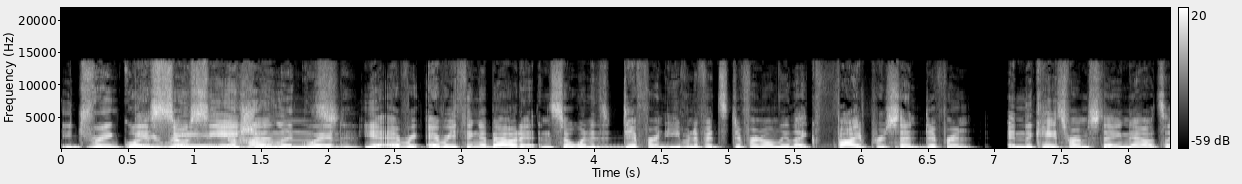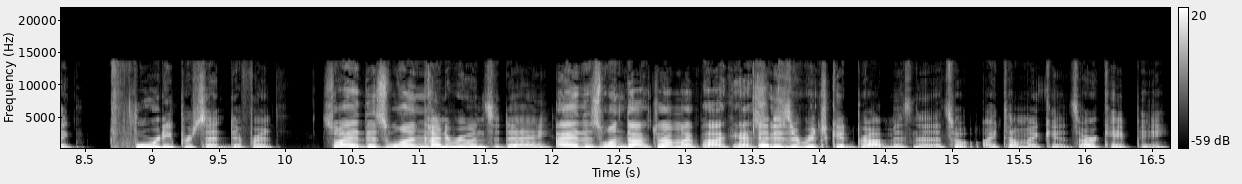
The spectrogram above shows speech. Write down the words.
You drink what the you read, the associations, liquid. Yeah, every everything about it. And so when it's different, even if it's different only like five percent different, in the case where I'm staying now, it's like forty percent different. So I had this one. Kind of ruins the day. I had this one doctor on my podcast. That is a rich kid problem, isn't it? That's what I tell my kids. RKP.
